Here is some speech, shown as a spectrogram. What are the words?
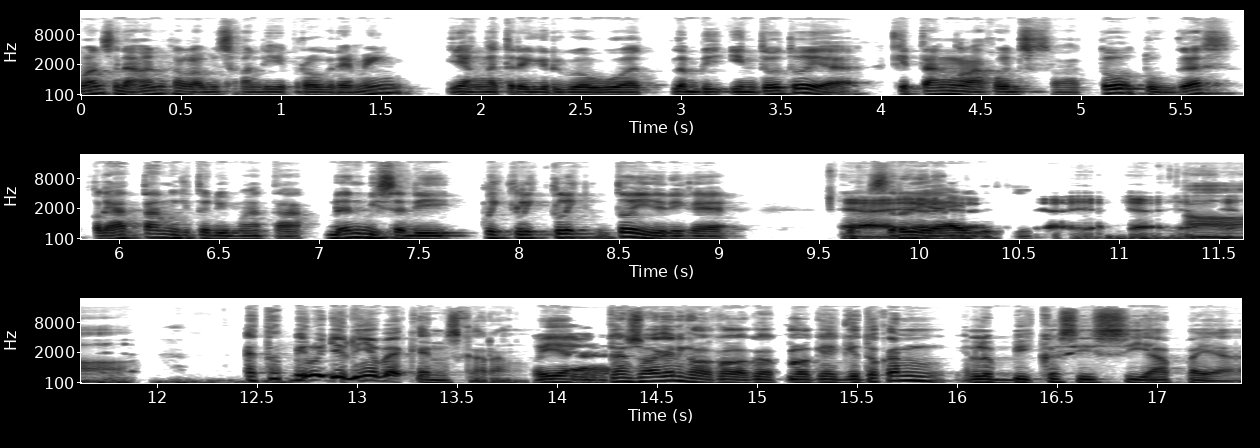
Cuman sedangkan kalau misalkan di programming yang nge-trigger gue buat lebih into tuh ya kita ngelakuin sesuatu tugas kelihatan gitu di mata dan bisa di klik-klik-klik tuh jadi kayak wah, Ya, seru ya, ya, ya. gitu. Ya, ya, ya, ya, ya, Oh. ya. eh tapi lu jadinya back end sekarang Oh iya, kan soalnya kan kalau kalau kalau kayak gitu kan lebih ke sisi apa ya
